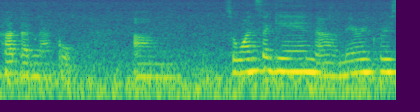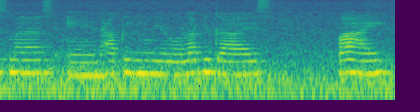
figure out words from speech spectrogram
hatag nako. Um, so once again, uh, Merry Christmas and Happy New Year. We love you guys. Bye.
